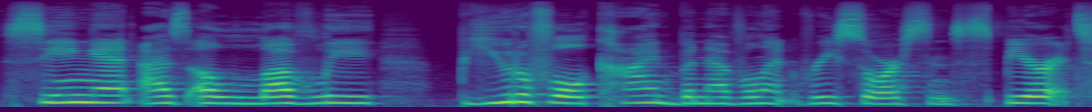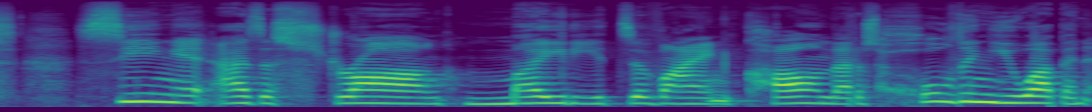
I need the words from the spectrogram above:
seeing it as a lovely, beautiful, kind, benevolent resource and spirit, seeing it as a strong, mighty, divine column that is holding you up and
